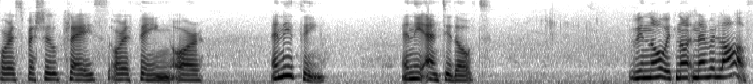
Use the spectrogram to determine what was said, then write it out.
or a special place or a thing or anything any antidote. We know it not, never lasts.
